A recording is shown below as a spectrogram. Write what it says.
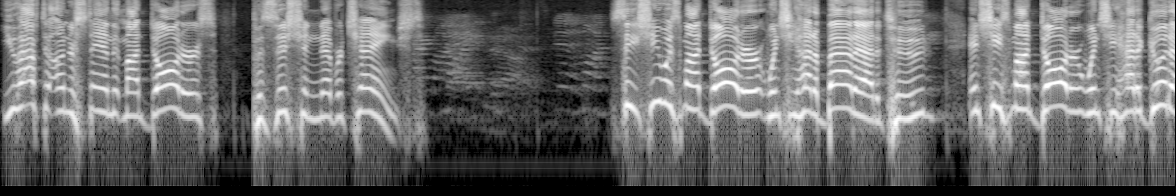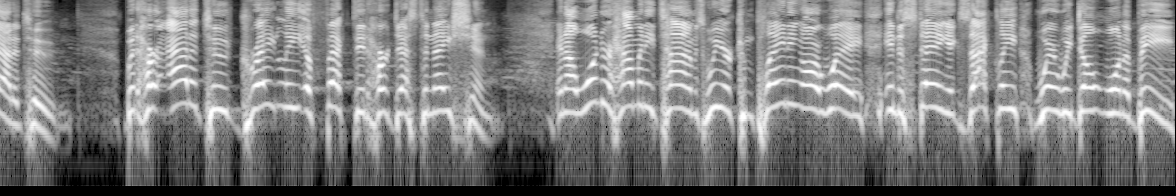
you have to understand that my daughter's position never changed. See, she was my daughter when she had a bad attitude, and she's my daughter when she had a good attitude. But her attitude greatly affected her destination. And I wonder how many times we are complaining our way into staying exactly where we don't want to be.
